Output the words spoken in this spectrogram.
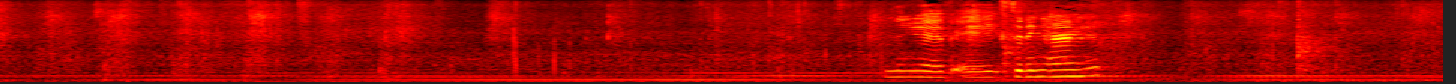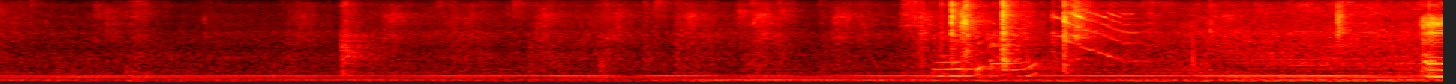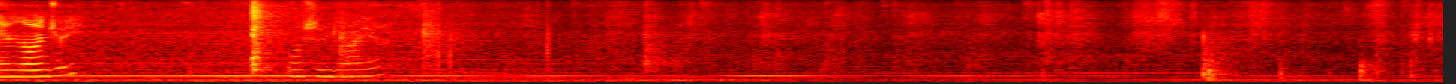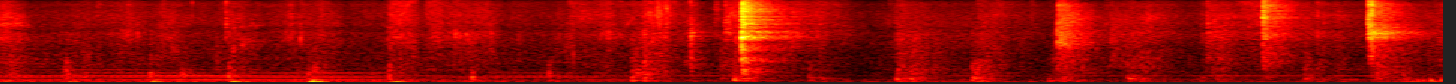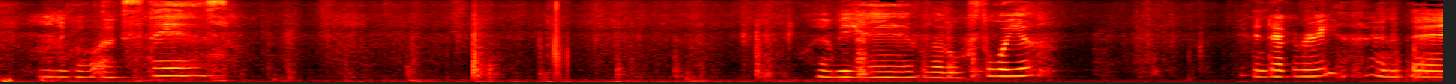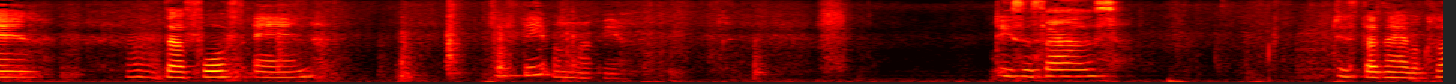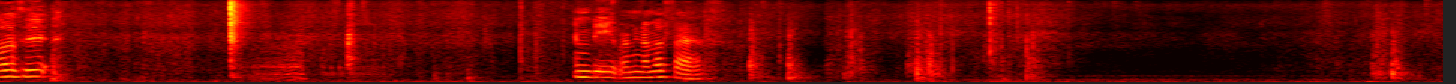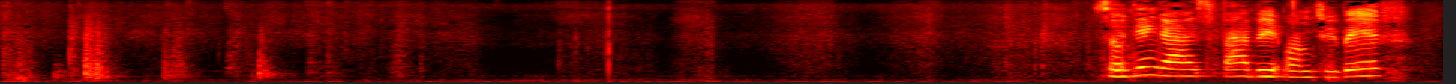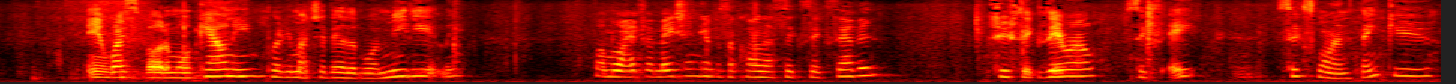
And then you have a sitting area. Area. And laundry and dryer. I'm gonna go upstairs. And we have a little foyer you can decorate. And then the fourth and fifth bedroom up here. Decent size. Just doesn't have a closet. And bedroom number five. So again, guys, five bedroom, two bath in West Baltimore County. Pretty much available immediately. For more information, give us a call at 667-260-6861. Thank you.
